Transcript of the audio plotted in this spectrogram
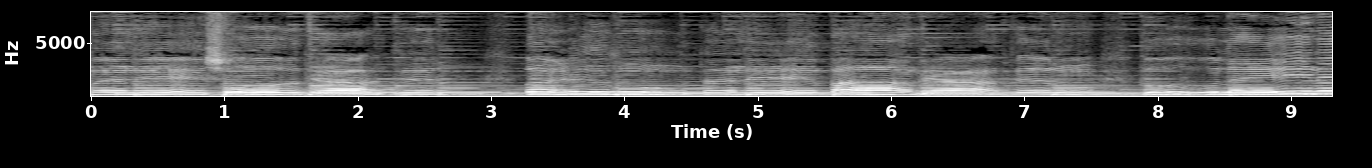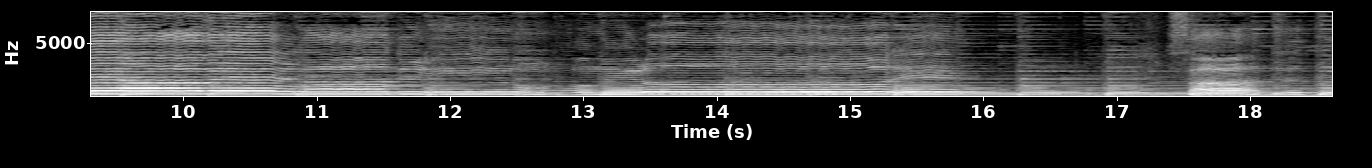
मैंने तने करूँ। आवे रे। साथ तू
